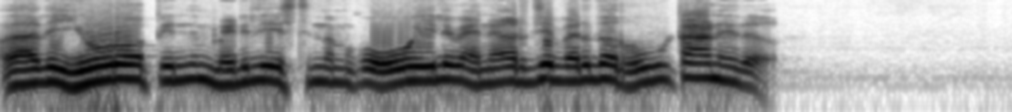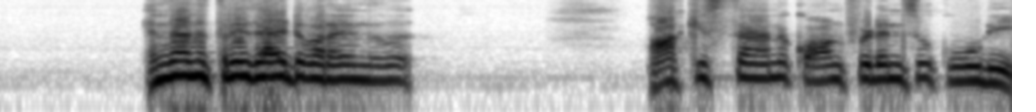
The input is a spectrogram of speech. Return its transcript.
അതായത് യൂറോപ്പിൽ നിന്നും മിഡിൽ ഈസ്റ്റിൽ നമുക്ക് ഓയിലും എനർജിയും വരുന്ന റൂട്ടാണിത് എന്താണ് ഇത്ര ഇതായിട്ട് പറയുന്നത്? പാകിസ്ഥാന് കോൺഫിഡൻസ് കൂടി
